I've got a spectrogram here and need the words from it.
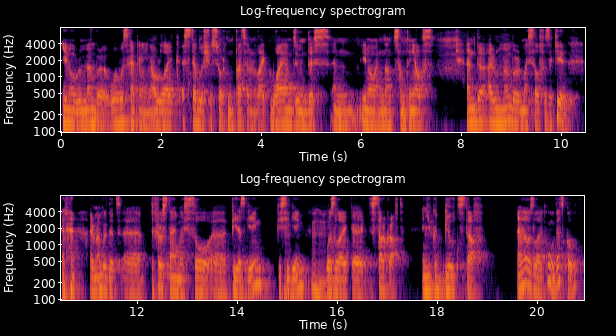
you know, remember what was happening or like establish a certain pattern, like why I'm doing this and you know, and not something else. And uh, I remember myself as a kid, and I remember that uh, the first time I saw a PS game, PC mm-hmm. game, mm-hmm. was like uh, StarCraft, and you mm-hmm. could build stuff. And I was like, oh, that's cool.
